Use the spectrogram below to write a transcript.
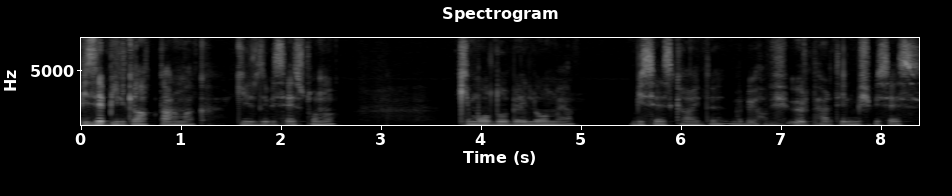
bize bilgi aktarmak, gizli bir ses tonu, kim olduğu belli olmayan bir ses kaydı, böyle hafif ürpertilmiş bir ses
